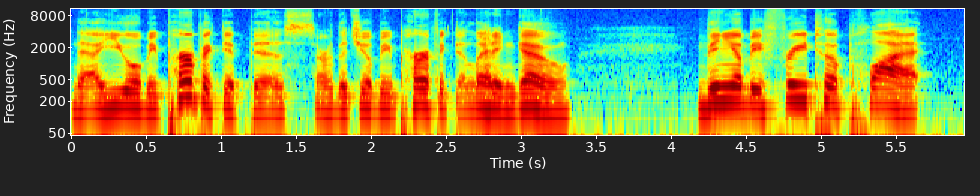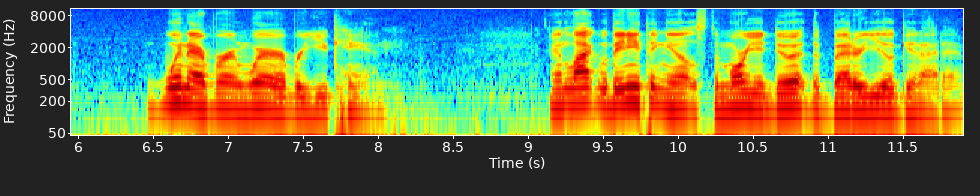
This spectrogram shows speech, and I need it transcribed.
that you will be perfect at this or that you'll be perfect at letting go, then you'll be free to apply it whenever and wherever you can. And like with anything else, the more you do it, the better you'll get at it.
